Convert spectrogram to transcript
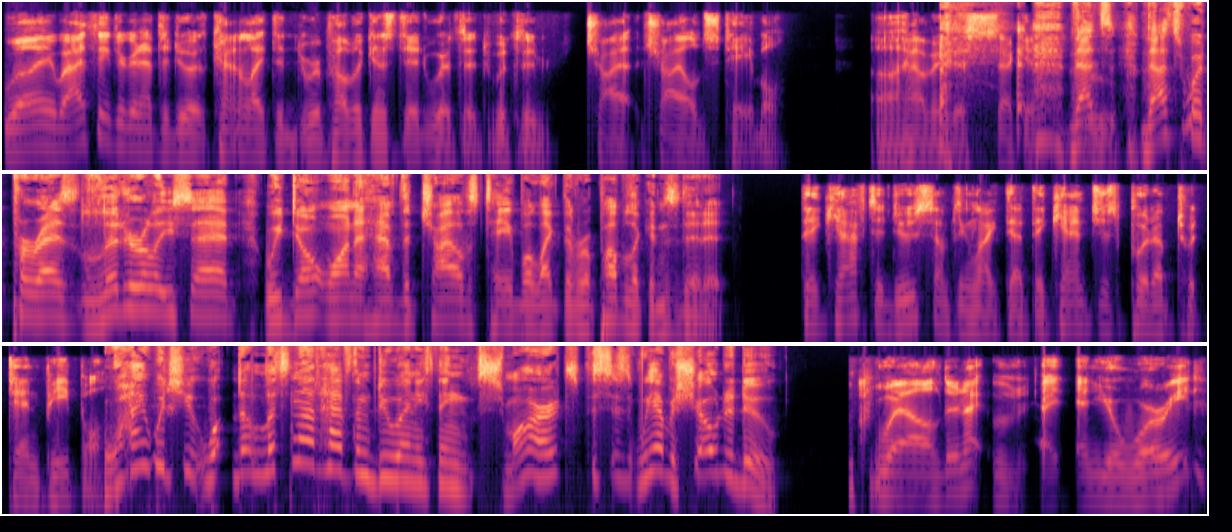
Well, anyway, I think they're going to have to do it kind of like the Republicans did with it with the chi- child's table, uh, having this second. That's group. that's what Perez literally said. We don't want to have the child's table like the Republicans did it. they have to do something like that. They can't just put up to ten people. Why would you? No, let's not have them do anything smart. This is we have a show to do. Well, they're not, and you're worried.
